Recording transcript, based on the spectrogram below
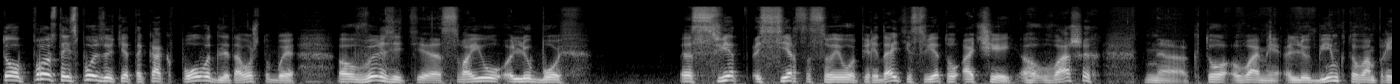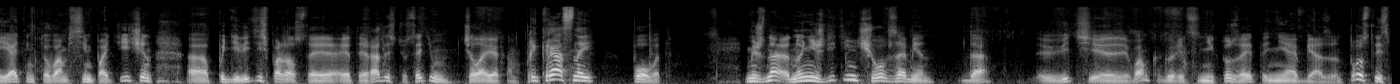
то просто используйте это как повод для того, чтобы а, выразить э, свою любовь Э, свет сердца своего передайте свету очей э, ваших, кто вами любим, кто вам приятен, кто вам симпатичен. Поделитесь, пожалуйста, этой радостью с этим человеком. Прекрасный повод. Межна... Но не ждите ничего взамен, да. Ведь вам, как говорится, никто за это не обязан. Просто исп...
